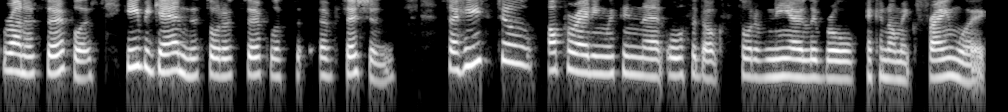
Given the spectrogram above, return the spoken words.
run a surplus. He began this sort of surplus obsession. So he's still operating within that orthodox sort of neoliberal economic framework.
